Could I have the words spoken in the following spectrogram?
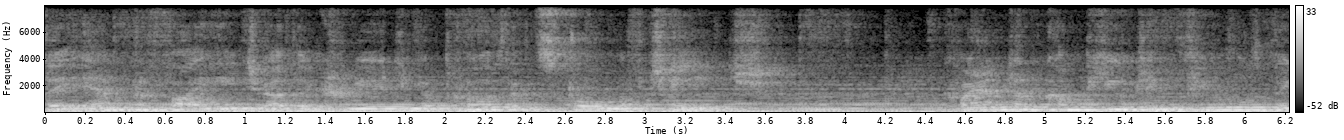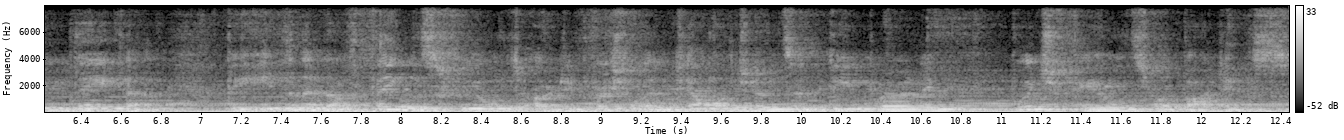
They amplify each other, creating a perfect storm of change. Quantum computing fuels big data. The Internet of Things fuels artificial intelligence and deep learning, which fuels robotics.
